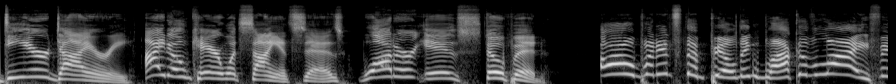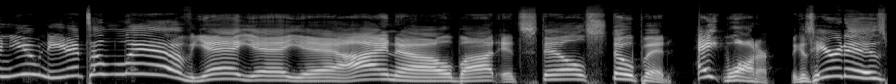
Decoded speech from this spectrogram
Dear Diary, I don't care what science says, water is stupid. Oh, but it's the building block of life, and you need it to live. Yeah, yeah, yeah, I know, but it's still stupid. Hate water. Because here it is,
